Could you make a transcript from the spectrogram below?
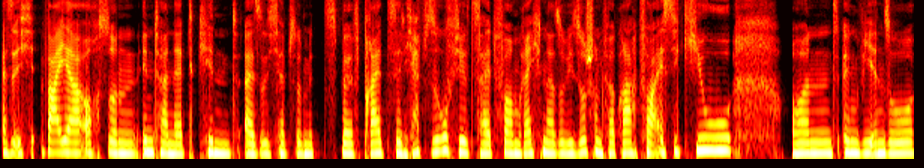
also ich war ja auch so ein Internetkind. Also ich habe so mit 12, 13, ich habe so viel Zeit vorm Rechner sowieso schon verbracht, vor ICQ und irgendwie in so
